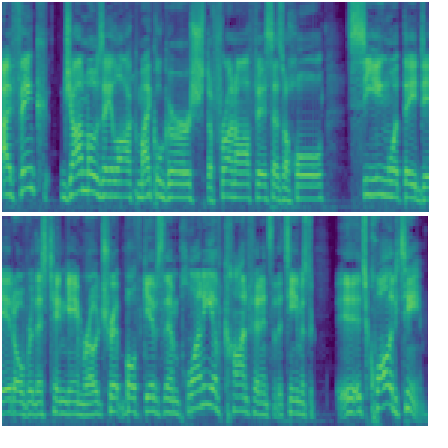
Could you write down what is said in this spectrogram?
I think John Mozeliak, Michael Girsch, the front office as a whole, seeing what they did over this 10 game road trip, both gives them plenty of confidence that the team is it's a quality team.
